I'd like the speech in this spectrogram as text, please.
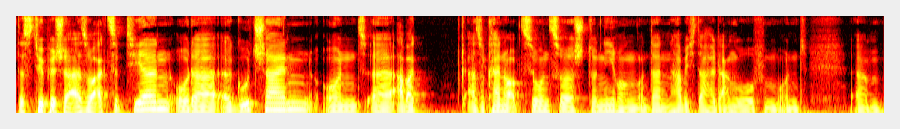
das Typische, also akzeptieren oder äh, Gutschein und äh, aber also keine Option zur Stornierung. Und dann habe ich da halt angerufen und ähm,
